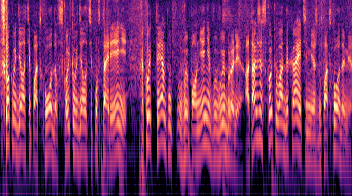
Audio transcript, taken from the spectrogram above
сколько вы делаете подходов, сколько вы делаете повторений, какой темп выполнения вы выбрали, а также сколько вы отдыхаете между подходами.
